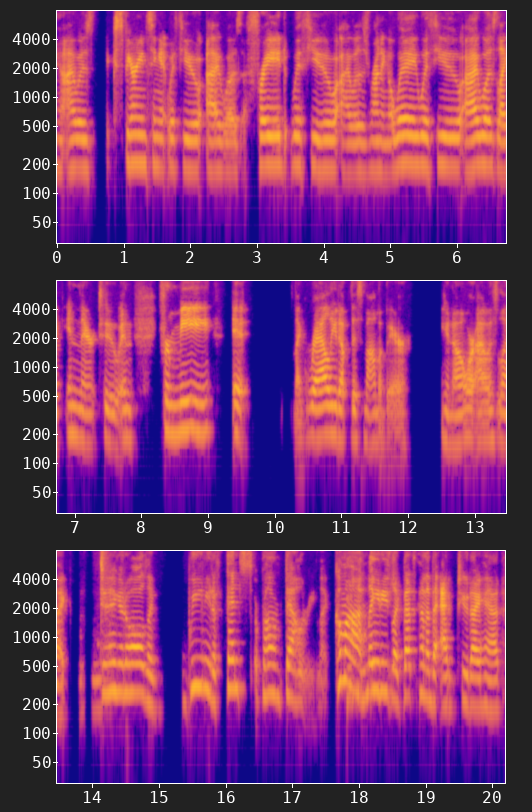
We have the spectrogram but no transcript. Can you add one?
you know, I was experiencing it with you. I was afraid with you. I was running away with you. I was like in there too. And for me, it like rallied up this mama bear, you know, where I was like, mm-hmm. dang it all, like we need a fence around Valerie. Like, come on, ladies. Like, that's kind of the attitude I had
